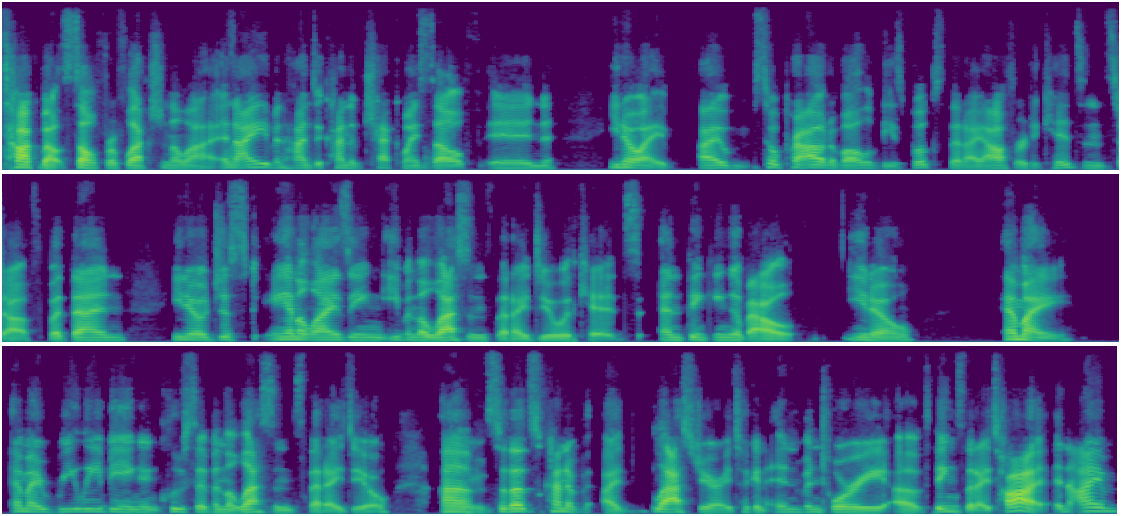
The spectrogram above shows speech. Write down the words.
talk about self reflection a lot, and I even had to kind of check myself in, you know, I I'm so proud of all of these books that I offer to kids and stuff, but then you know, just analyzing even the lessons that I do with kids and thinking about, you know, am I am I really being inclusive in the lessons that I do? Um, right. So that's kind of I last year I took an inventory of things that I taught, and I'm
